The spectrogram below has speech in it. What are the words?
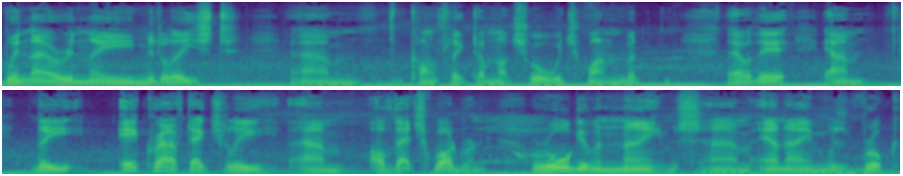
when they were in the Middle East um, conflict, I'm not sure which one, but they were there. Um, the aircraft actually um, of that squadron were all given names. Um, our name was Brooke,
